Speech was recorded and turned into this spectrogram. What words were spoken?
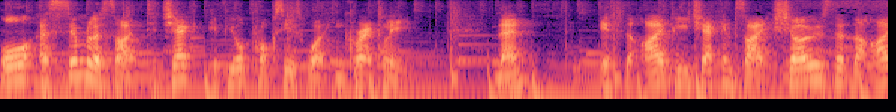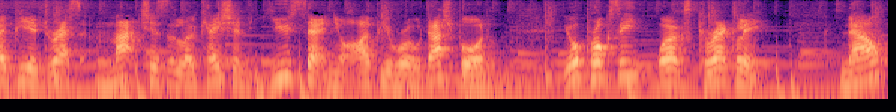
or a similar site to check if your proxy is working correctly. Then, if the IP check-in site shows that the IP address matches the location you set in your IPRoyal dashboard, your proxy works correctly. Now,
